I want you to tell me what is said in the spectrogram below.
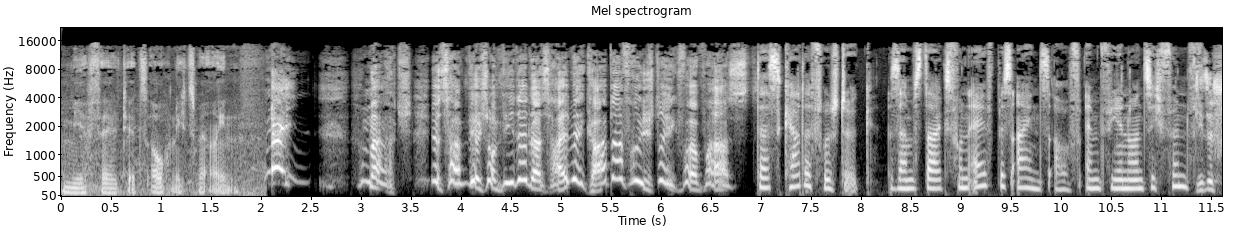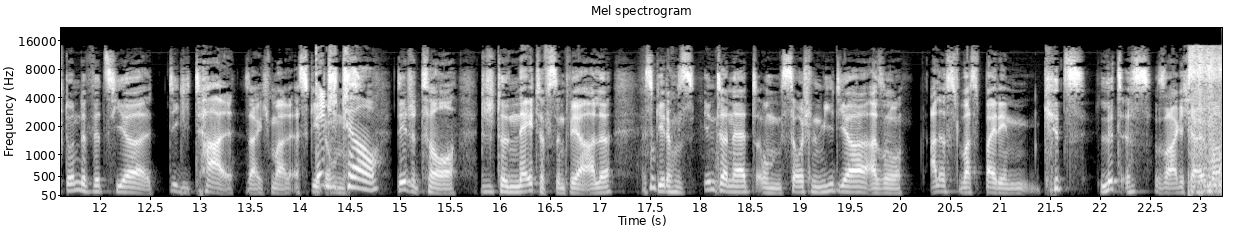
Mir fällt jetzt auch nichts mehr ein. Mensch, jetzt haben wir schon wieder das halbe Katerfrühstück verpasst. Das Katerfrühstück. Samstags von 11 bis 1 auf M94.5. Diese Stunde wird's hier digital, sag ich mal. Es geht Digital. ums Digital. Digital Natives sind wir alle. Es geht ums Internet, um Social Media, also alles, was bei den Kids lit ist, sage ich ja immer.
